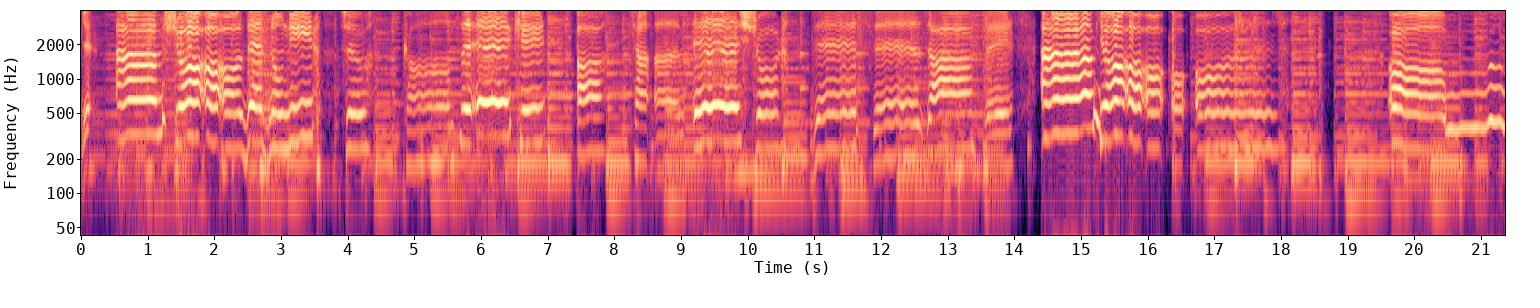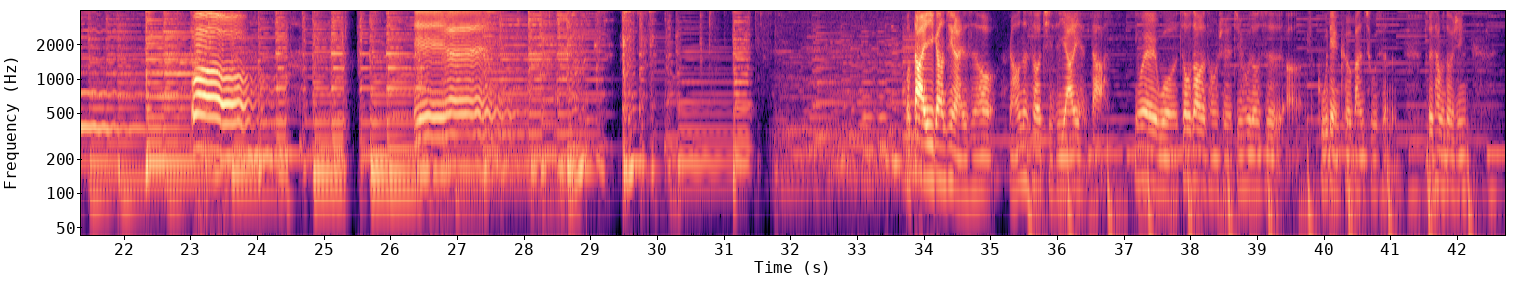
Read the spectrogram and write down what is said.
Yeah. I'm sure there's no need to complicate. Our time is short. This is our fate. I'm yours. Oh, 我大一刚进来的时候，然后那时候其实压力很大，因为我周遭的同学几乎都是呃古典科班出身的，所以他们都已经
